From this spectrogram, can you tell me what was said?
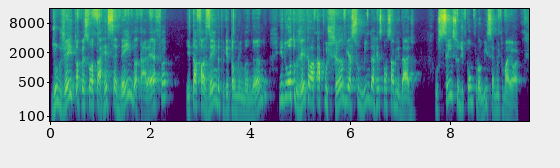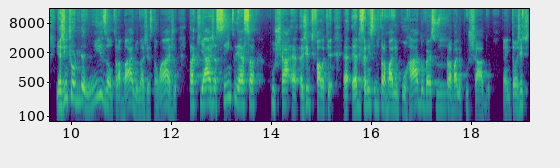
De um jeito a pessoa está recebendo a tarefa e está fazendo porque estão me mandando, e do outro jeito ela está puxando e assumindo a responsabilidade. O senso de compromisso é muito maior. E a gente organiza o trabalho na gestão ágil para que haja sempre essa puxar. É, a gente fala que é, é a diferença do trabalho empurrado versus o trabalho puxado. Né? Então a gente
